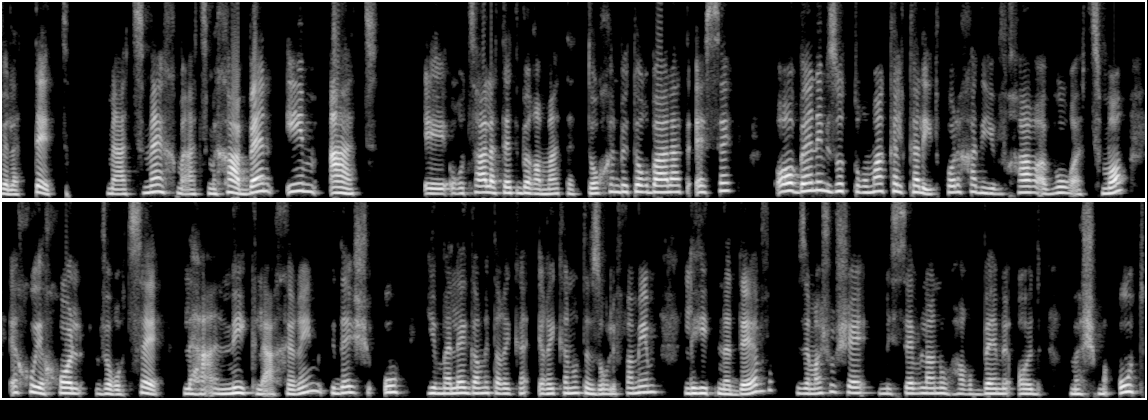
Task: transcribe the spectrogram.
ולתת מעצמך, מעצמך, בין אם את אה, רוצה לתת ברמת התוכן בתור בעלת עסק, או בין אם זאת תרומה כלכלית, כל אחד יבחר עבור עצמו איך הוא יכול ורוצה להעניק לאחרים כדי שהוא ימלא גם את הריקנות הזו. לפעמים להתנדב זה משהו שמסב לנו הרבה מאוד משמעות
